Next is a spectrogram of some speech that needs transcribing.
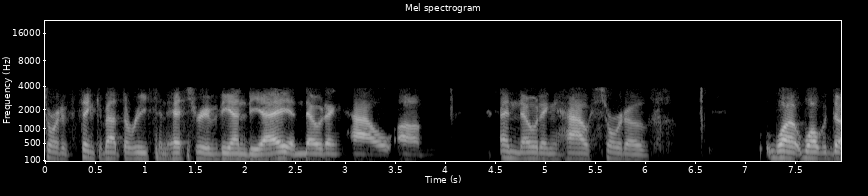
sort of think about the recent history of the NBA and noting how um and noting how sort of what what the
